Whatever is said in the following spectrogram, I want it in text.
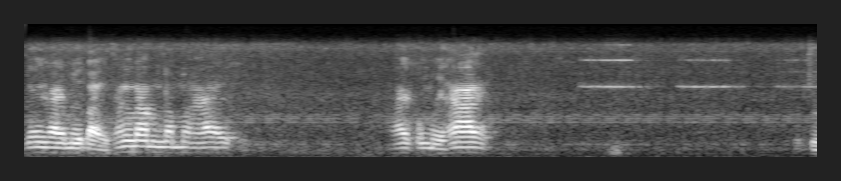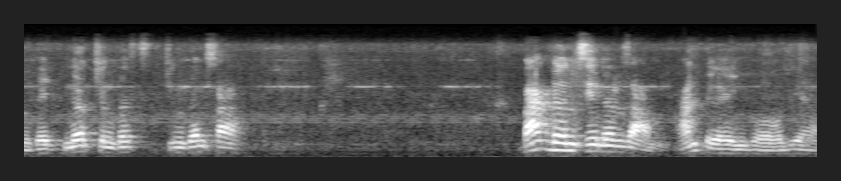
ngày 17 tháng 5 năm 2012 chủ tịch nước Trương Tấn, Trương Tấn Sang bác đơn xin đơn giảm án tử hình của Hồ Duy Hải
